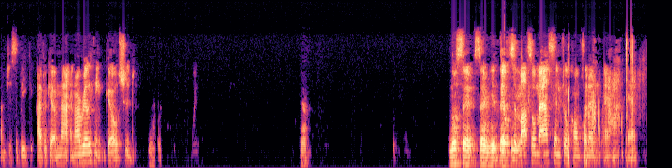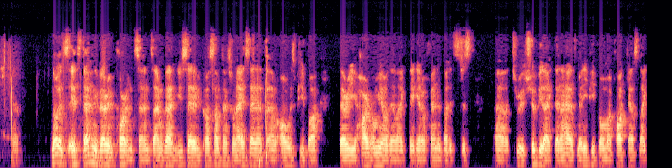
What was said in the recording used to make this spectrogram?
i'm just a big advocate on that and i really think girls should mm-hmm. No, same, same here. Build some muscle mass and feel confident. And, yeah. yeah. No, it's it's definitely very important, and I'm glad you said it because sometimes when I say that, um, always people are very hard on me or they like they get offended, but it's just uh, true. It should be like that. I have many people on my podcast, like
